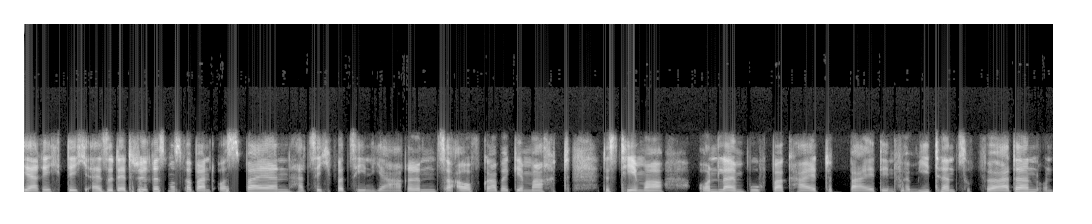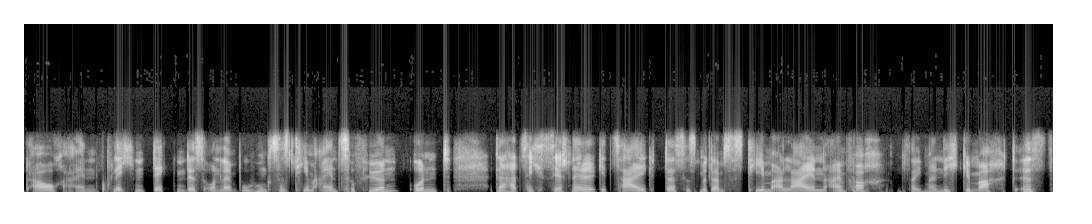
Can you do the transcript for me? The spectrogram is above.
Ja, richtig. Also der Tourismusverband Ostbayern hat sich vor zehn Jahren zur Aufgabe gemacht, das Thema Online-Buchbarkeit bei den Vermietern zu fördern und auch ein flächendeckendes Online-Buchungssystem einzuführen. Und da hat sich sehr schnell gezeigt, dass es mit einem System allein einfach, sage ich mal, nicht gemacht ist,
